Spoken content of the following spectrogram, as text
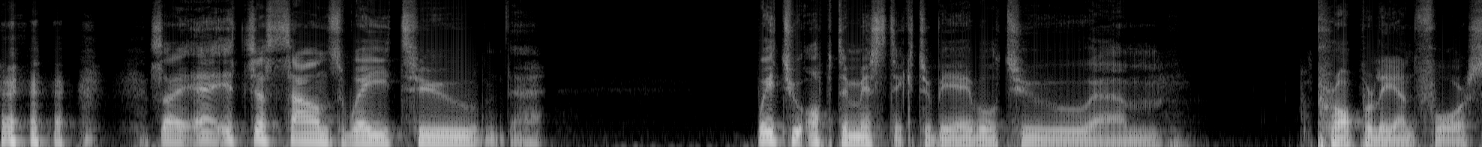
so uh, it just sounds way too uh, way too optimistic to be able to um, properly enforce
